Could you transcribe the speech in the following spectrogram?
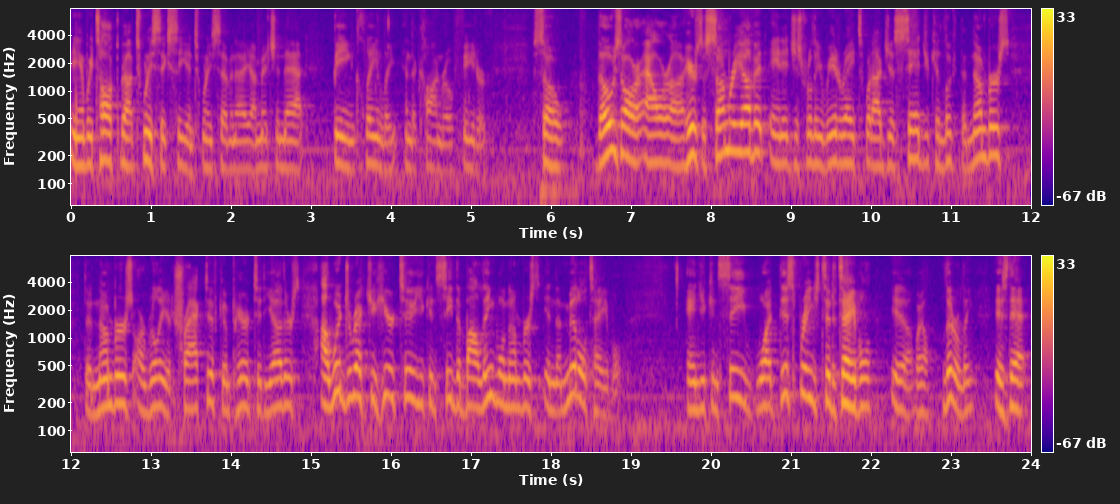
and we talked about 26C and 27A. I mentioned that being cleanly in the Conroe feeder. So those are our, uh, here's a summary of it, and it just really reiterates what I just said. You can look at the numbers. The numbers are really attractive compared to the others. I would direct you here too, you can see the bilingual numbers in the middle table. And you can see what this brings to the table, yeah, well, literally, is that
